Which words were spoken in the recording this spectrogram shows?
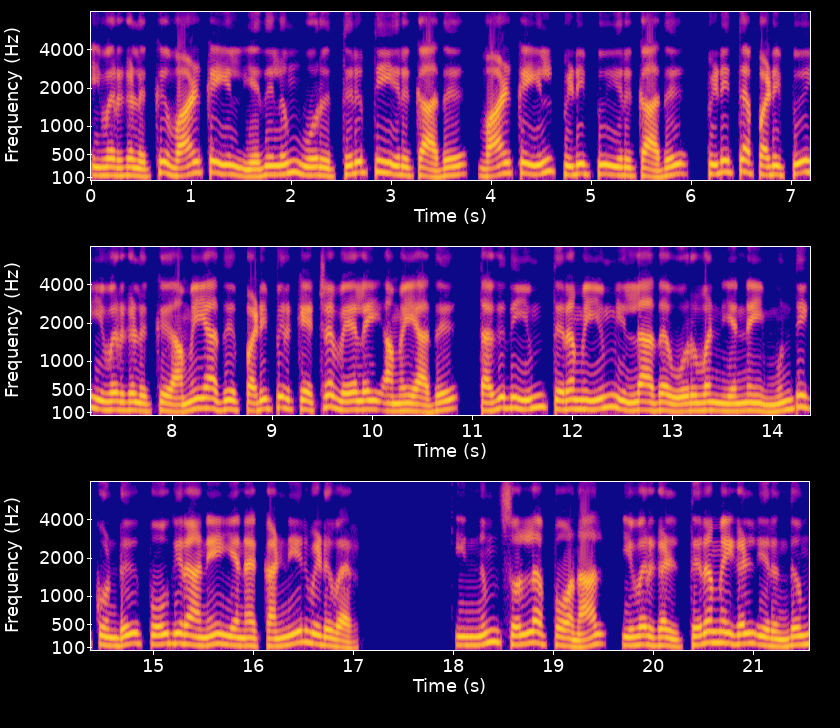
இவர்களுக்கு வாழ்க்கையில் எதிலும் ஒரு திருப்தி இருக்காது வாழ்க்கையில் பிடிப்பு இருக்காது பிடித்த படிப்பு இவர்களுக்கு அமையாது படிப்பிற்கேற்ற வேலை அமையாது தகுதியும் திறமையும் இல்லாத ஒருவன் என்னை முந்திக் கொண்டு போகிறானே என கண்ணீர் விடுவர். இன்னும் சொல்லப் போனால் இவர்கள் திறமைகள் இருந்தும்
